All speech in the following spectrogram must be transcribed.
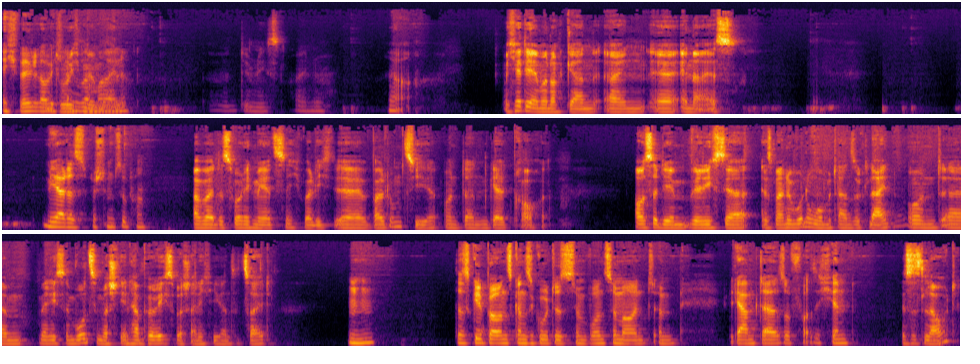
Ich will, glaube ich, ich mir mal eine. Demnächst eine. Ja. Ich hätte ja immer noch gern ein äh, NAS. Ja, das ist bestimmt super. Aber das hole ich mir jetzt nicht, weil ich äh, bald umziehe und dann Geld brauche. Außerdem will ich es ja, ist meine Wohnung momentan so klein und ähm, wenn ich es im Wohnzimmer stehen habe, höre ich es wahrscheinlich die ganze Zeit. Mhm. Das geht bei uns ganz gut, es ist im Wohnzimmer und ähm, lärmt da so vor sich hin. Ist es laut?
